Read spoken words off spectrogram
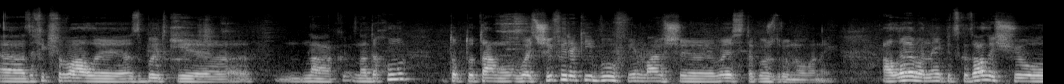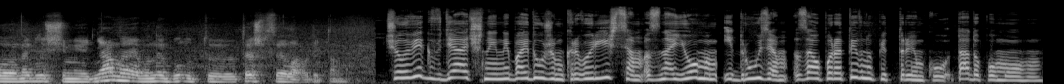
зафіксували збитки на, на даху. Тобто там увесь шифер, який був, він майже весь також зруйнований. Але вони підсказали, що найближчими днями вони будуть е, теж все лагодити там. Чоловік вдячний небайдужим криворіжцям, знайомим і друзям за оперативну підтримку та допомогу.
